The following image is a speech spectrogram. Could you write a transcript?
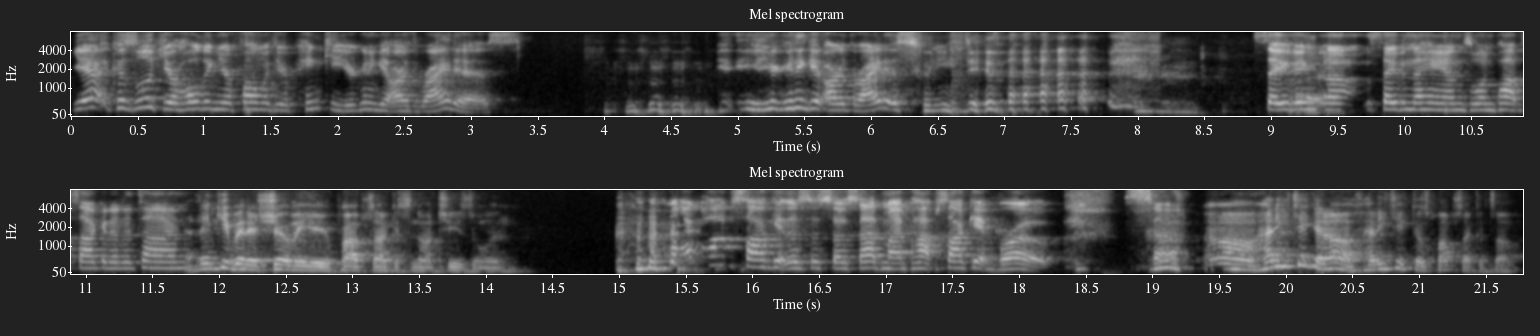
Yeah, because look, you're holding your phone with your pinky. You're gonna get arthritis. You're gonna get arthritis when you do that. saving Uh, the saving the hands one pop socket at a time. I think you better show me your pop sockets and I'll choose one. My pop socket. This is so sad. My pop socket broke. So oh, how do you take it off? How do you take those pop sockets off?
